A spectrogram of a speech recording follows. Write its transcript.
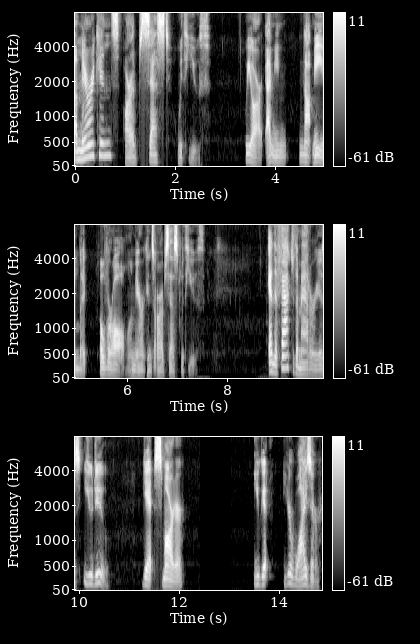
Americans are obsessed with youth. We are. I mean, not me, but overall, Americans are obsessed with youth. And the fact of the matter is, you do get smarter. You get, you're wiser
